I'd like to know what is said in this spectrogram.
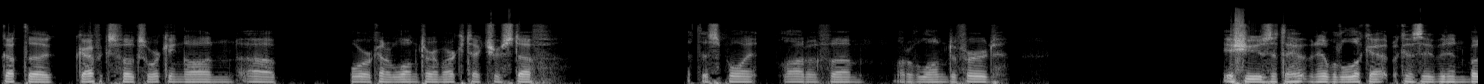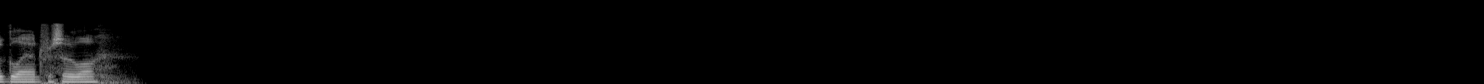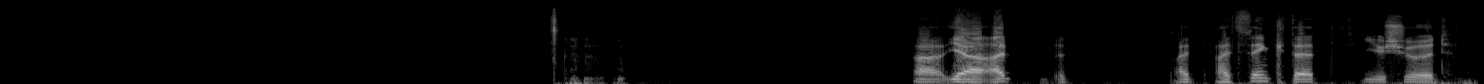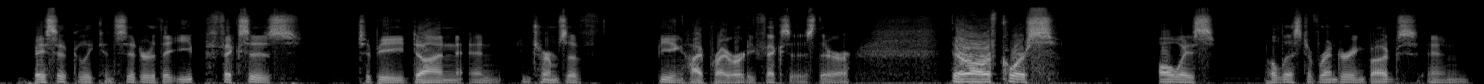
got the graphics folks working on uh, more kind of long-term architecture stuff at this point. A lot of um, a lot of long deferred issues that they haven't been able to look at because they've been in bug land for so long. Uh, yeah, I, I, I think that you should basically consider the EEP fixes to be done and in terms of being high priority fixes. There are, there are of course always a list of rendering bugs and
